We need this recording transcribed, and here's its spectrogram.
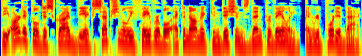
The article described the exceptionally favorable economic conditions then prevailing, and reported that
